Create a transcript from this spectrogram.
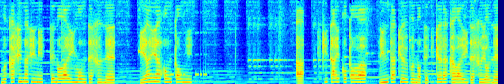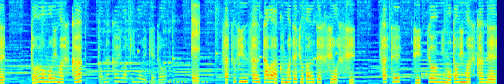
昔馴染みってのはいいもんですね。いやいや本当に。きたいことは、リンダキューブの敵キャラ可愛いですよね。どう思いますか？トナカイはキモいけど。え殺人サンタはあくまで序盤ですし押すし。さて、実況に戻りますかね。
